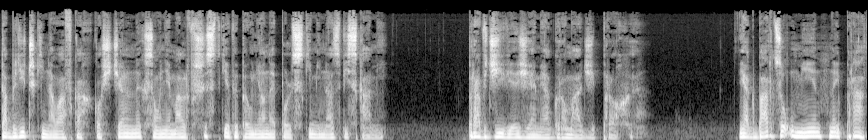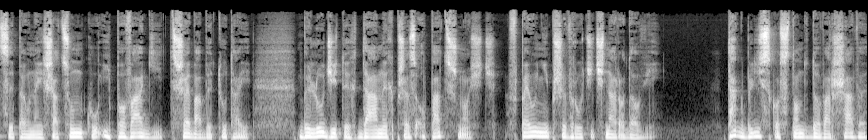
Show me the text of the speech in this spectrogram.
Tabliczki na ławkach kościelnych są niemal wszystkie wypełnione polskimi nazwiskami. Prawdziwie ziemia gromadzi prochy. Jak bardzo umiejętnej pracy, pełnej szacunku i powagi trzeba by tutaj, by ludzi tych danych przez opatrzność w pełni przywrócić narodowi. Tak blisko stąd do Warszawy,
